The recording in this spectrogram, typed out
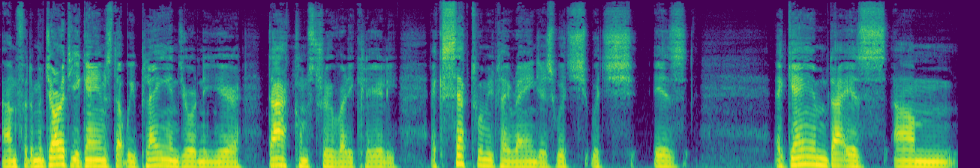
And for the majority of games that we play in during the year, that comes through very clearly. Except when we play Rangers, which which is a game that is um,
